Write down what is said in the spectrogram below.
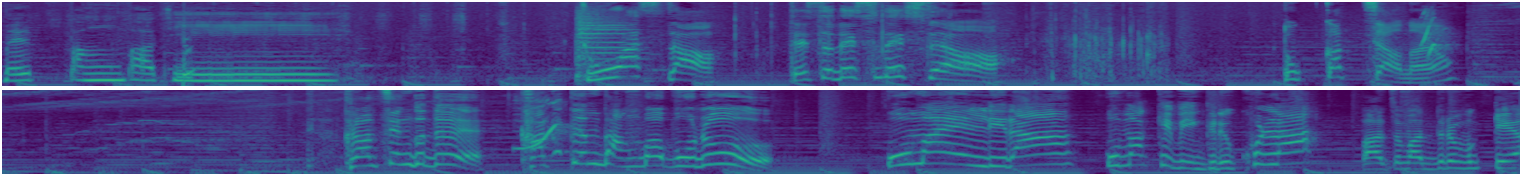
멜빵 바지. 좋았어. 됐어 됐어 됐어 똑같지 않아요? 그럼 친구들 같은 방법으로 꼬마 엘리랑 꼬마 케빈 그리고 콜라 마저 만들어 볼게요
